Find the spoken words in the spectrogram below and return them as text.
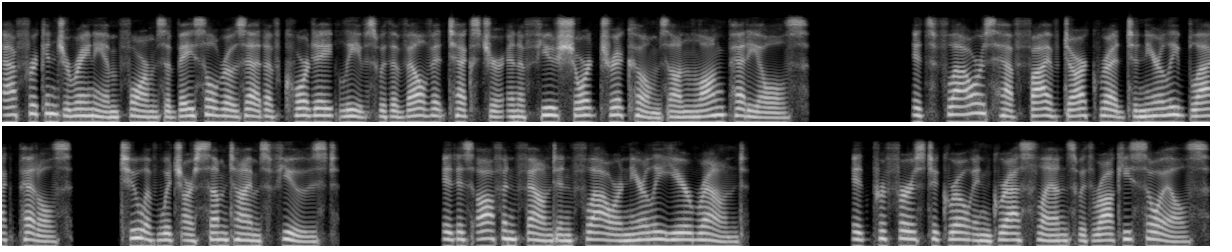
African geranium forms a basal rosette of cordate leaves with a velvet texture and a few short trichomes on long petioles. Its flowers have five dark red to nearly black petals, two of which are sometimes fused. It is often found in flower nearly year-round. It prefers to grow in grasslands with rocky soils.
